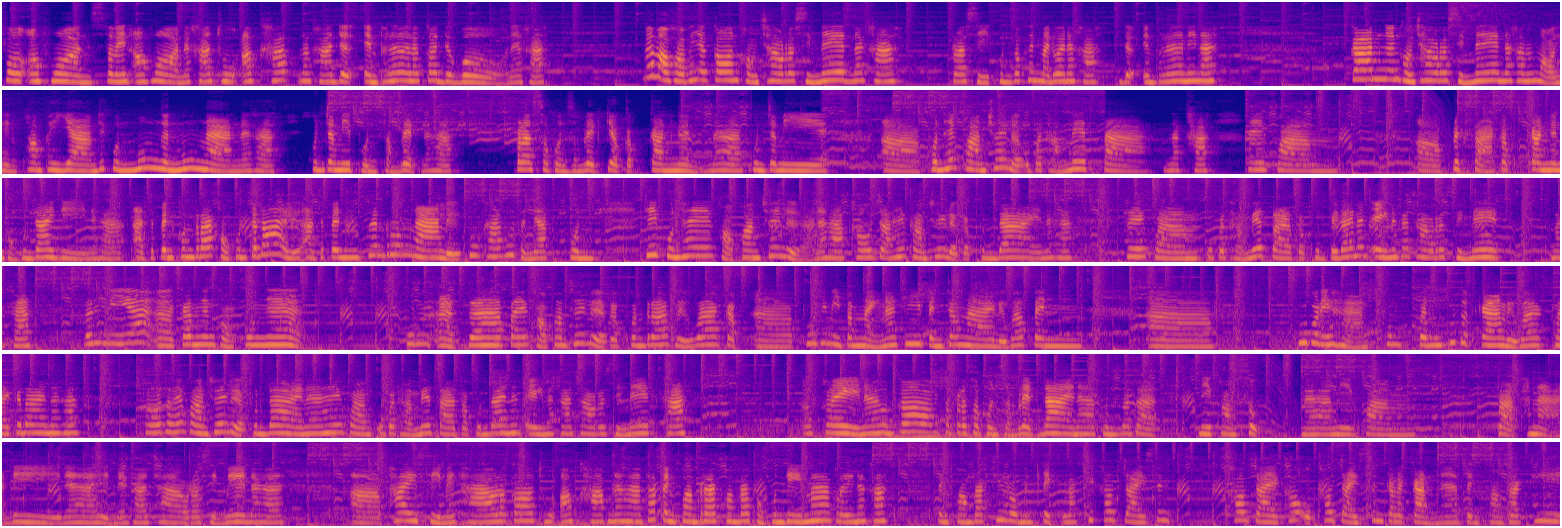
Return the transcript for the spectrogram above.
Four of Wands Seven of Wands นะคะ Two of Cups นะคะ The Emperor แล้วก็ The World นะคะแม่หมอขอพยากรณ์ของชาวราศีเมษนะคะ ราศีคุณก็ขึ้นมาด้วยนะคะ The Emperor นี่นะ การเงินของชาวราศีเมษนะคะแม่หมอเห็นความพยายามที่คุณมุ่งเงินมุ่งงานนะคะ คุณจะมีผลสำเร็จนะคะ ประสบผลสำเร็จเกี่ยวกับการเงินนะคะ คุณจะมีคนให้ความช่วยเหลืออุปถัมภ์เมตตานะคะ ให้ความปรึกษากับการเงินของคุณได้ดีนะคะ อาจจะเป็นคนรักของคุณก็ได้ หรืออาจจะเป็นเพื่อนร่วมงานหรือคู่ค้าคู่สัญญาของคุณที่คุณให้ขอความช่วยเหลือนะคะเขาจะให้ความช่วยเหลือกับคุณได้นะคะ ให้ความอุปถัมภ์เมตตาต่อคุณไปได้นั่นเองนะคะ ชาวราศีเมษนะคะ แล้วทีนี้การเงินของคุณเนี่ยคุณอาจจะไปขอความช่วยเหลือกับคนรักหรือว่ากับผู้ที่มีตำแหน่งหน้าที่เป็นเจ้านายหรือว่าเป็น ผู้บริหารคุณเป็นผู้จัดการหรือว่าใครก็ได้นะคะเขาจะให้ความช่วยเหลือคุณได้นะให้ความอุปถัมภ์เมตตาต่อคุณได้นั่นเองนะคะ ชาวราศีเมษคะโอเคนะคุณก็จะประสบผลสำเร็จได้นะคะคุณก็จะมีความสุขนะคะมีความปรารถนาดีนะคะเห็นไหมคะชาวราศีเมษนะคะไพ่สีไม้เท้าแล้วก็ two of cup นะคะถ้าเป็นความรักความรักของคุณดีมากเลยนะคะ เป็นความรักที่โรแมนติกรักที่เข้าใจซึ่งเข้าใจเข้าอกเข้าใจซึ่งกันและกันนะเป็นความรักที่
